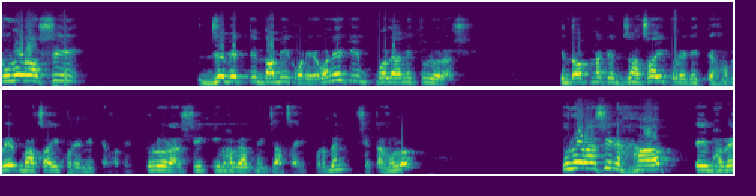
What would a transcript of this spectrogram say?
তুলো রাশি যে ব্যক্তি দাবি করে, অনেকেই বলে, আমি তুলো রাশি কিন্তু আপনাকে যাচাই করে নিতে হবে, বাছাই করে নিতে হবে। তুলো রাশি কীভাবে আপনি যাচাই করবেন, সেটা হলো তুলো রাশির হাত এইভাবে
